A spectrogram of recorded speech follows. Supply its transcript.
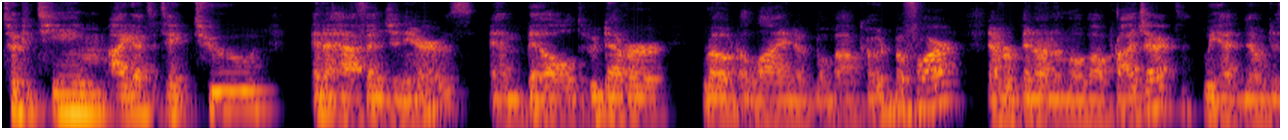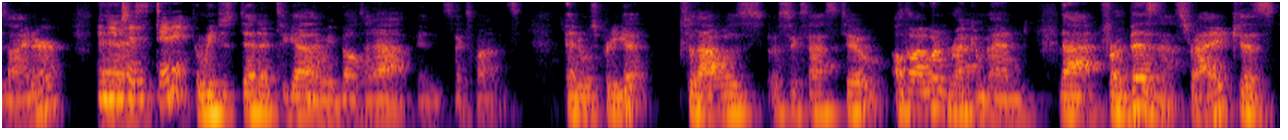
took a team, I got to take two and a half engineers and build who never wrote a line of mobile code before, never been on a mobile project. We had no designer. And you just did it. And we just did it together. We built an app in six months and it was pretty good. So that was a success too. Although I wouldn't recommend that for a business, right? Because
